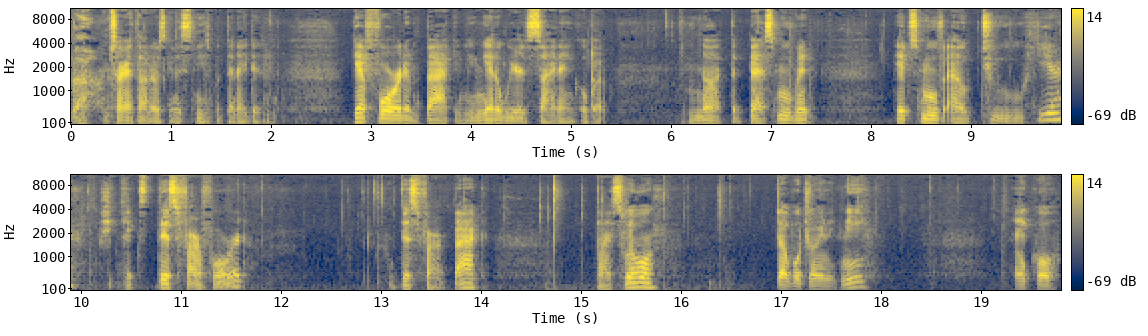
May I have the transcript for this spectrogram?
Oh, I'm sorry, I thought I was going to sneeze, but then I didn't. Get forward and back, and you can get a weird side angle, but not the best movement. Hips move out to here. She kicks this far forward, this far back. Thigh swivel, double jointed knee, ankle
